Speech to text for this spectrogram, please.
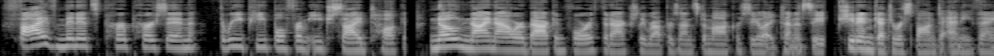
five minutes per person three people from each side talking. No nine hour back and forth that actually represents democracy like Tennessee. She didn't get to respond to anything.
